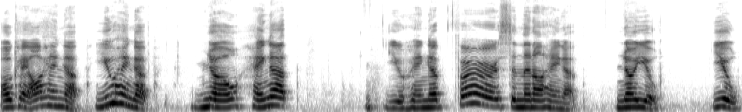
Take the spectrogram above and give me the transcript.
Okay, I'll hang up. You hang up. No, hang up. You hang up first and then I'll hang up. No, you. You.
